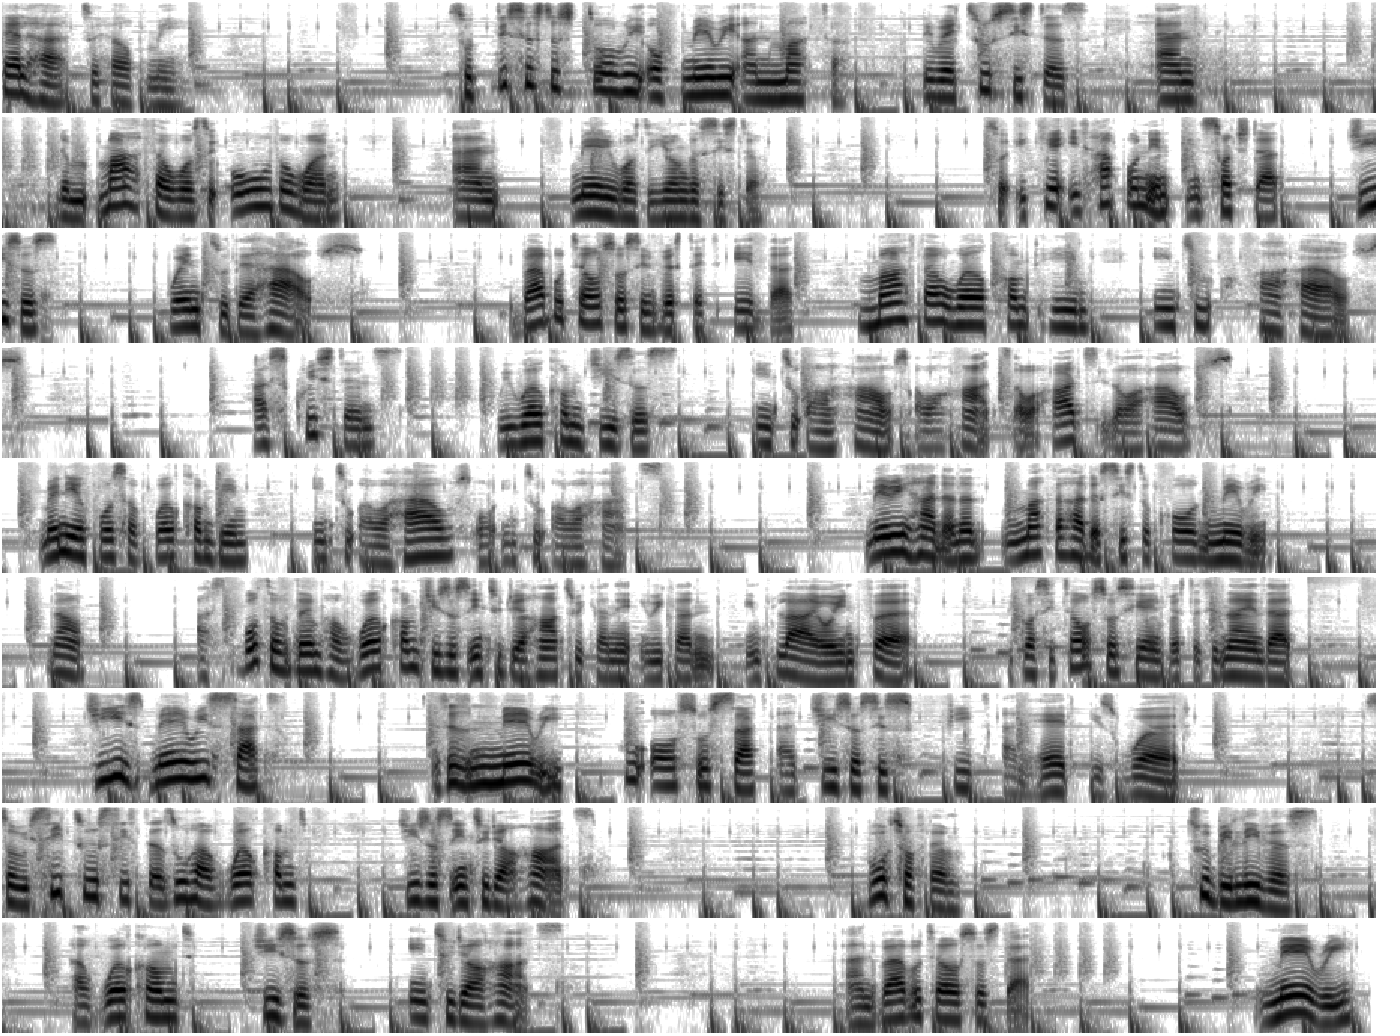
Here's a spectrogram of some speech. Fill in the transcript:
Tell her to help me. So, this is the story of Mary and Martha. They were two sisters, and the Martha was the older one, and Mary was the younger sister. So it, it happened in, in such that Jesus went to their house. The Bible tells us in verse 38 that Martha welcomed him into her house. As Christians, we welcome Jesus into our house, our hearts. Our hearts is our house. Many of us have welcomed him into our house or into our hearts. Mary had another Martha had a sister called Mary. Now, as both of them have welcomed Jesus into their hearts, we can we can imply or infer, because it tells us here in verse 39 that Jesus, Mary sat. It says Mary who also sat at Jesus' feet and heard his word. So we see two sisters who have welcomed Jesus into their hearts. Both of them, two believers, have welcomed Jesus into their hearts. And the Bible tells us that Mary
